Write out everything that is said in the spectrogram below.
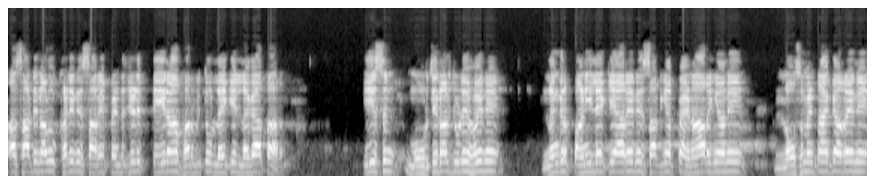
ਆ ਸਾਡੇ ਨਾਲ ਉਹ ਖੜੇ ਨੇ ਸਾਰੇ ਪਿੰਡ ਜਿਹੜੇ 13 ਫਰਵਰੀ ਤੋਂ ਲੈ ਕੇ ਲਗਾਤਾਰ ਇਸ ਮੋਰਚੇ ਨਾਲ ਜੁੜੇ ਹੋਏ ਨੇ, ਲੰਗਰ ਪਾਣੀ ਲੈ ਕੇ ਆ ਰਹੇ ਨੇ, ਸਾਡੀਆਂ ਭੈਣਾਂ ਆ ਰਹੀਆਂ ਨੇ ਲੌਸਮੈਂਟਾਂ ਕਰ ਰਹੇ ਨੇ।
